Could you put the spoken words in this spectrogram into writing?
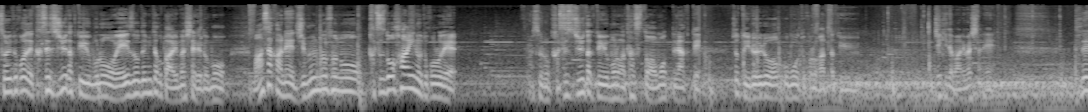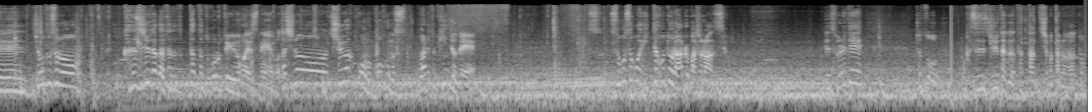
そういうところで仮設住宅というものを映像で見たことありましたけどもまさかね自分のその活動範囲のところでその仮設住宅というものが建つとは思ってなくてちょっといろいろ思うところがあったという時期でもありましたね。でちょうどその仮設住宅が建ったところというのがですね私の中学校の僕の割と近所でそこそこ行ったことのある場所なんですよ。でそれでちょっと仮設住宅が建ってしまったのだと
